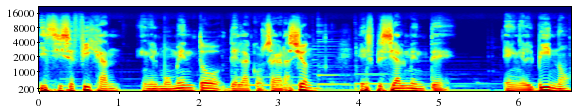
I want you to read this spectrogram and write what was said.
Y si se fijan, en el momento de la consagración, especialmente en el vino,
